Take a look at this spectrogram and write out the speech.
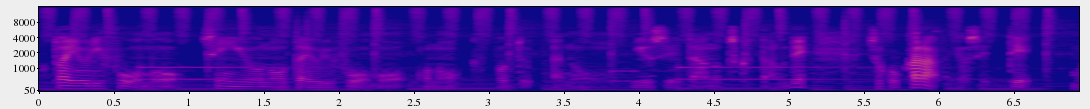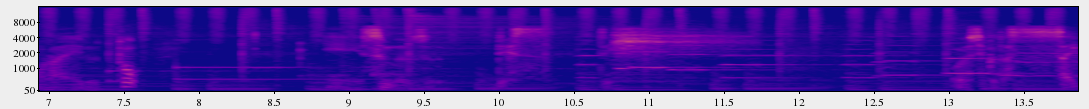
お便りフォームを、専用のお便りフォームを、この、ポッド、あの、ニュースレターの作ったので、そこから寄せてもらえると、えー、スムーズです。ぜひ、お寄せください。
